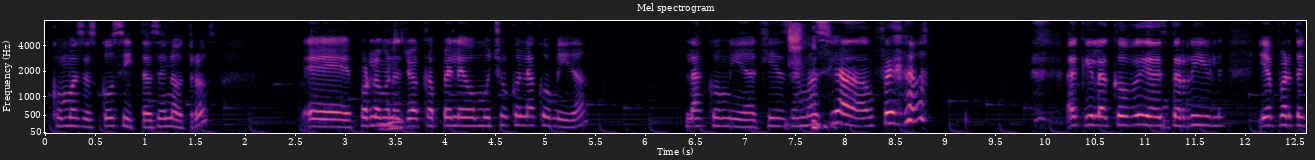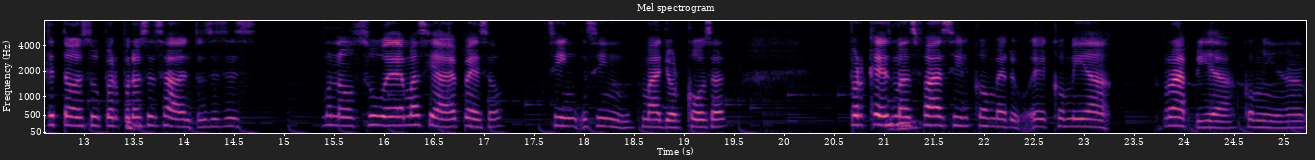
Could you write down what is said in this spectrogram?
como esas cositas en otros. Eh, por lo menos yo acá peleo mucho con la comida. La comida aquí es demasiado fea. aquí la comida es terrible. Y aparte que todo es súper procesado, entonces es. Uno sube demasiado de peso sin, sin mayor cosa. Porque es más fácil comer eh, comida rápida, comida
